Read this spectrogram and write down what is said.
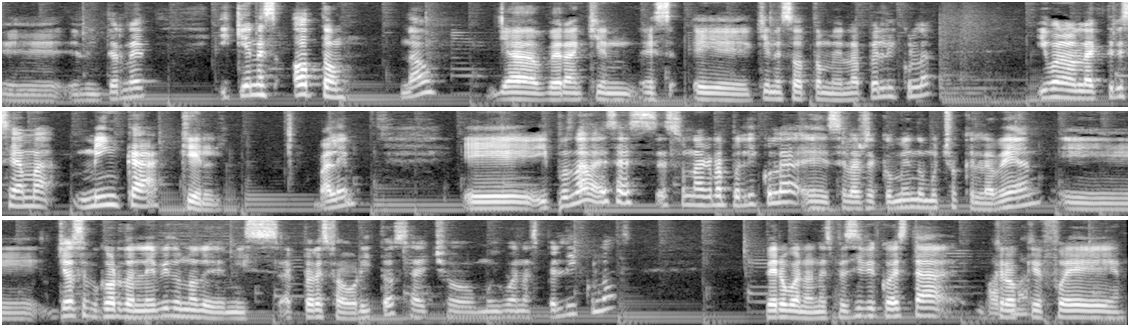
eh, el internet. ¿Y quién es Otto? ¿No? Ya verán quién es, eh, quién es Otto en la película. Y bueno, la actriz se llama Minka Kelly, ¿vale? Eh, y pues nada, esa es, una gran película, eh, se las recomiendo mucho que la vean. Joseph Gordon-Levitt, uno de mis actores favoritos, ha hecho muy buenas películas. Pero bueno, en específico esta creo que fue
